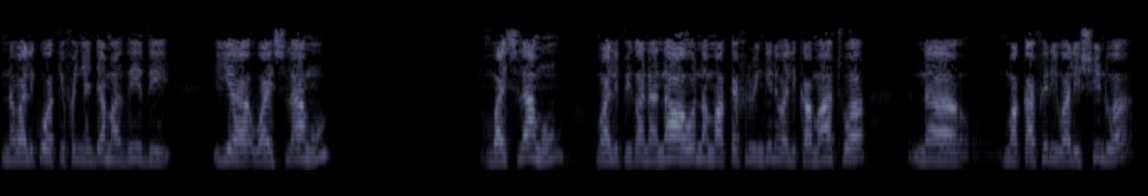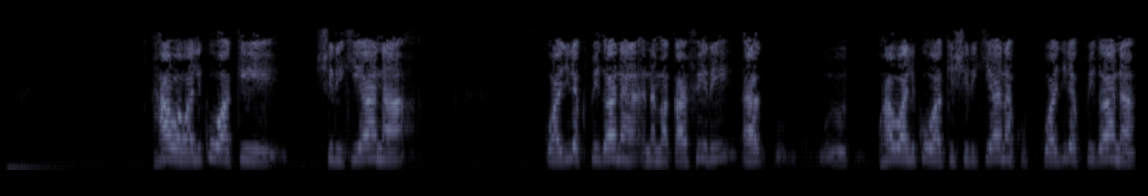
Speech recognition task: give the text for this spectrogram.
na walikuwa wakifanya jama dhidi ya waislamu. Waislamu walipigana nao na makafiri wengine walikamatwa na makafiri walishindwa. Hawa walikuwa wakishirikiana kwa ajili ya kupigana na makafiri hawa walikuwa wakishirikiana kwa ajili ya kupigana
